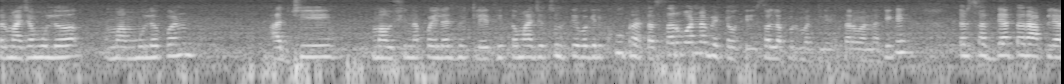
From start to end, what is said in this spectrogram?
तर माझ्या मुलं मा मुलं पण आजी मावशींना पहिल्याच भेटले. तिथं माझे चुलते वगैरे खूप राहतात. सर्वांना भेटवते सोलापूरमधले सर्वांना. ठीक आहे? तर सध्या तर आपल्या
